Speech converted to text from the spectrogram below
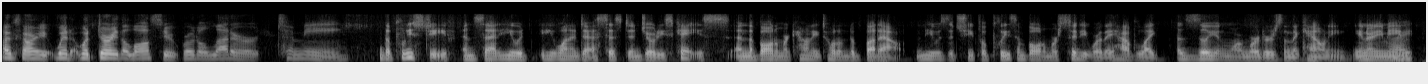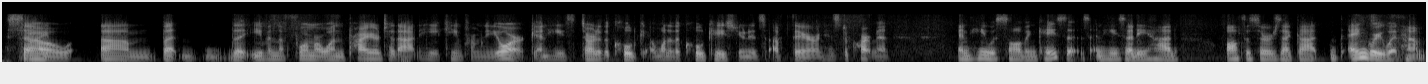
I'm sorry, when what during the lawsuit wrote a letter to me the police chief and said he would he wanted to assist in Jody's case and the Baltimore County told him to butt out and he was the chief of police in Baltimore City where they have like a zillion more murders than the county you know what I mean Right. so um but the even the former one prior to that he came from New York and he started the cold one of the cold case units up there in his department. And he was solving cases and he said he had officers that got angry with him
